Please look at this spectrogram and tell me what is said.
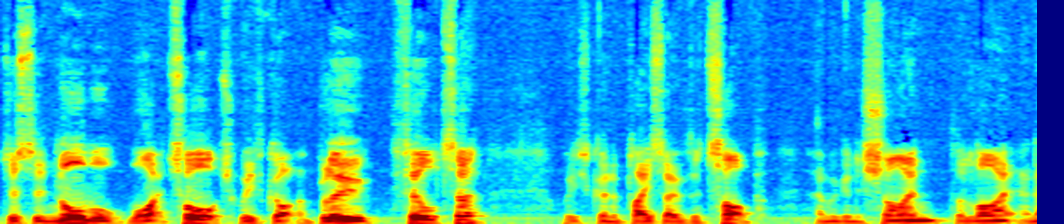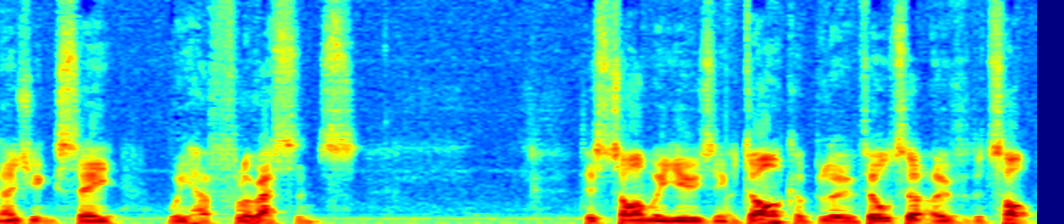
just a normal white torch. We've got a blue filter which is going to place over the top and we're going to shine the light and as you can see we have fluorescence. This time we're using a darker blue filter over the top.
